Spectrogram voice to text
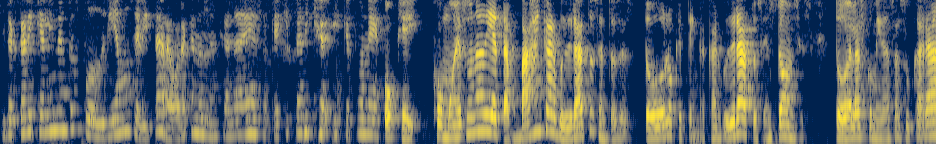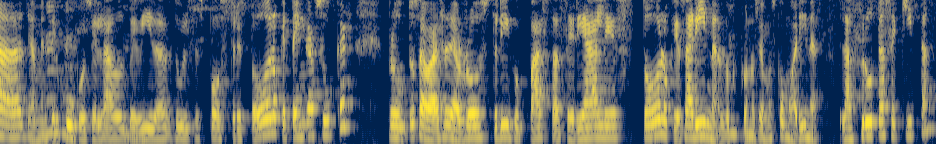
Doctor, ¿y qué alimentos podríamos evitar ahora que nos menciona eso? ¿Qué quitar y qué, y qué, poner? Ok, como es una dieta baja en carbohidratos, entonces todo lo que tenga carbohidratos. Entonces, todas las comidas azucaradas, llámense jugos, helados, bebidas, dulces, postres, todo lo que tenga azúcar, productos a base de arroz, trigo, pasta, cereales, todo lo que es harina, lo que conocemos como harinas. Las frutas se quitan,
